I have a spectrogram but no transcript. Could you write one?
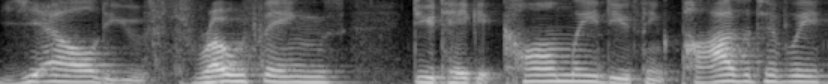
yell? Do you throw things? Do you take it calmly? Do you think positively?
